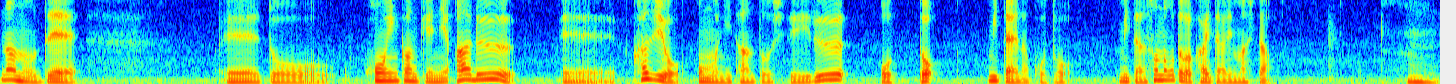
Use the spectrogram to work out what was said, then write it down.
なのでえっ、ー、と婚姻関係にある、えー、家事を主に担当している夫みたいなことみたいなそんなことが書いてありました。うん、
